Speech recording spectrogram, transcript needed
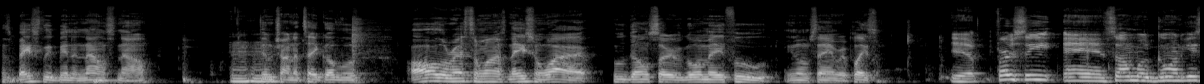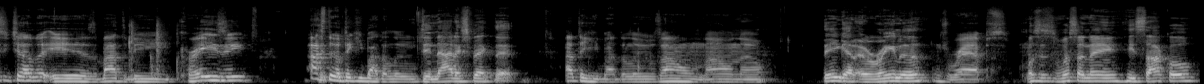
has basically been announced now. Mm-hmm. Them trying to take over all the restaurants nationwide who don't serve gourmet food. You know what I'm saying? Replace them. yeah, first seat and Soma going against each other is about to be crazy. I still think he about to lose. Did not expect that. I think he about to lose. I don't I don't know. Then you got Erina. It's raps. What's his? What's her name? Hisako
